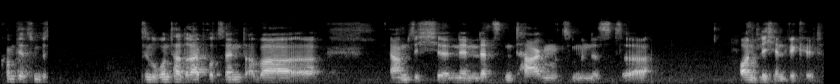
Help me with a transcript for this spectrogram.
kommt jetzt ein bisschen runter, drei Prozent, aber haben sich in den letzten Tagen zumindest ordentlich entwickelt.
